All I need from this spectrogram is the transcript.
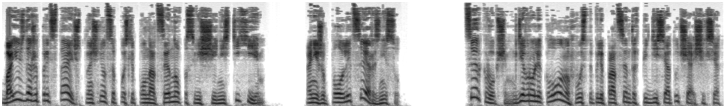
Боюсь даже представить, что начнется после полноценного посвящения стихиям. Они же пол-лицея разнесут. Цирк, в общем, где в роли клоунов выступили процентов 50 учащихся,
